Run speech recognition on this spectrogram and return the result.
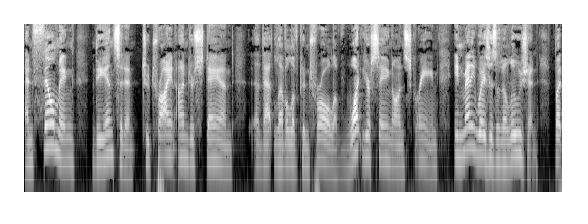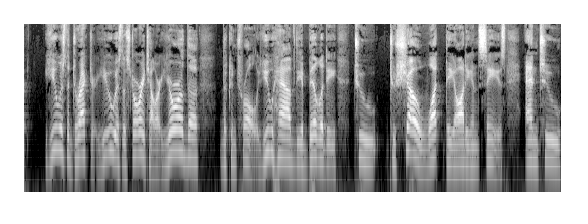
and filming the incident to try and understand uh, that level of control of what you're seeing on screen in many ways is an illusion but you as the director you as the storyteller you're the the control. You have the ability to to show what the audience sees and to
